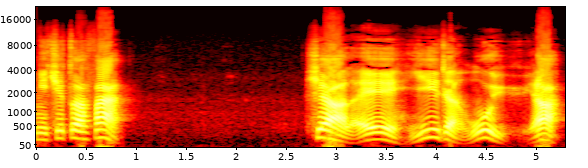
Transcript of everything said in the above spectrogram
你去做饭。夏雷一阵无语呀。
